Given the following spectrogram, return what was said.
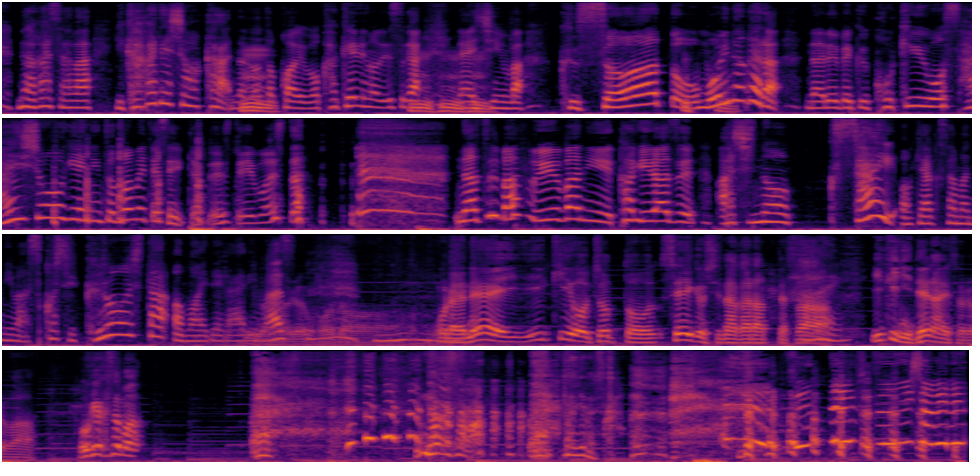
「長さはいかがでしょうか?」などと声をかけるのですが、内心は「くっさー」と思いながらなるべく呼吸を最小限にとどめて接客していました。夏場冬場に限らず足の臭いお客様には少し苦労した思い出があります。なるほど。ん。これね息をちょっと制御しながらってさ、はい。息に出ないそれは。お客様。あ 長さは。あ大丈夫ですか絶対普通に喋れ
